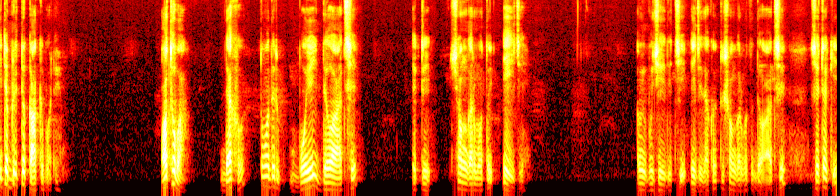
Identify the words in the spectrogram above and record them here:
এটা বৃত্ত কাকে বলে? অথবা দেখো তোমাদের বইয়েই দেওয়া আছে একটি সংজ্ঞার মতোই এই যে। আমি বুঝিয়ে দিচ্ছি, এই যে দেখো একটি সংজ্ঞার মতো দেওয়া আছে। সেটা কি?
